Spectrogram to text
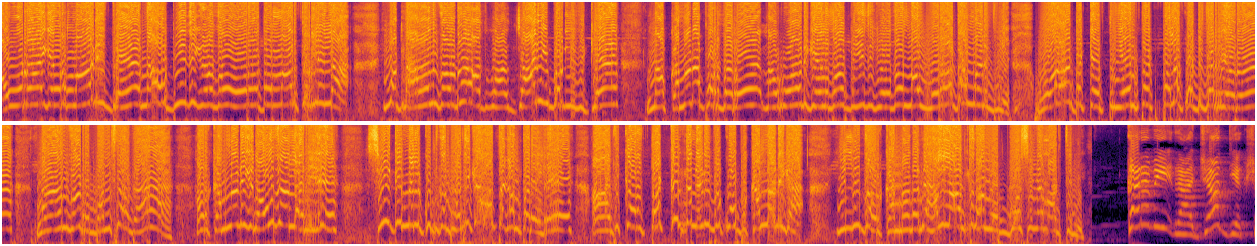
ಅವರಾಗಿ ಅವ್ರು ಮಾಡಿದ್ರೆ ನಾವು ಬೀದಿಗಿಳಿದು ಹೋರಾಟ ಮಾಡ್ತಿರ್ಲಿಲ್ಲ ಇವತ್ತು ನಾರಾಯಣಗೌಡರು ಅದು ಬ- ಜಾರಿಗೆ ಬರ್ಲಿದಕ್ಕೆ ನಾವು ಕನ್ನಡ ಪರದವರು ನಾವು ರೋಡ್ಗೆ ಇಳಿದು ಬೀದಿಗೆ ಇಳಿದು ನಾವು ಹೋರಾಟ ಮಾಡಿದ್ವಿ ಹೋರಾಟಕ್ಕೆ ಏನ್ ಫಲ ಕೊಟ್ಟಿದ್ದಾರೆ ಅವರು ನಾರಾಯಣಗೌಡರು ಬನ್ಸದ ಅವ್ರ ಕನ್ನಡಿಗರು ಹೌದಲ್ಲ ರೀ ಸೀಟಿ ಮೇಲೆ ಕುತ್ಕೊಂಡು ಅಧಿಕಾರ ತಗೊಂತಾರಲ್ರಿ ಆ ಅಧಿಕಾರ ತಕ್ಕಂತೆ ನಡಿಬೇಕು ಒಬ್ಬ ಕನ್ನಡಿಗ ಇಲ್ಲಿದ್ದವ್ರು ಕನ್ನಡನೇ ಅಲ್ಲ ಅಂತ ನಾನು ಘೋಷಣೆ ಮಾಡ್ತೀನಿ ಕರವೇ ರಾಜ್ಯಾಧ್ಯಕ್ಷ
